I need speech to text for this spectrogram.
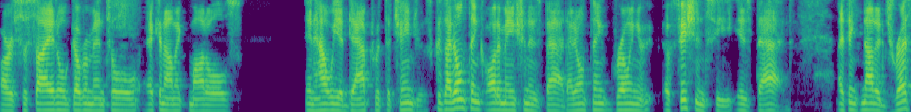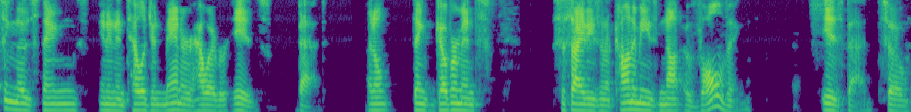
our societal, governmental, economic models and how we adapt with the changes. Because I don't think automation is bad. I don't think growing efficiency is bad. I think not addressing those things in an intelligent manner, however, is bad. I don't think governments, societies, and economies not evolving is bad. So,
